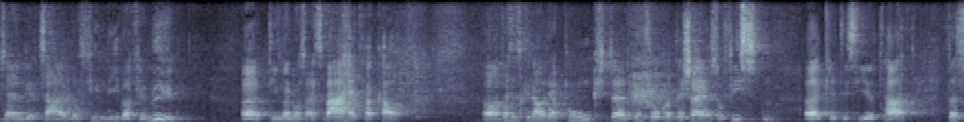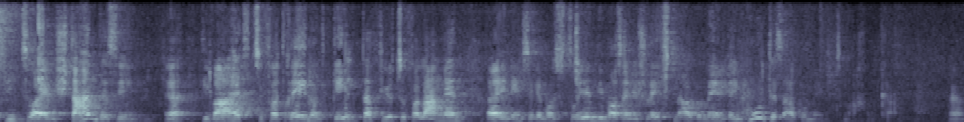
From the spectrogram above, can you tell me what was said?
Sondern wir zahlen doch viel lieber für Lügen, die man uns als Wahrheit verkauft. Das ist genau der Punkt, den Sokrates einen Sophisten kritisiert hat, dass sie zwar imstande sind, ja, die Wahrheit zu verdrehen und Geld dafür zu verlangen, äh, indem sie demonstrieren, wie man aus einem schlechten Argument ein gutes Argument machen kann. Ja. Äh, äh,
